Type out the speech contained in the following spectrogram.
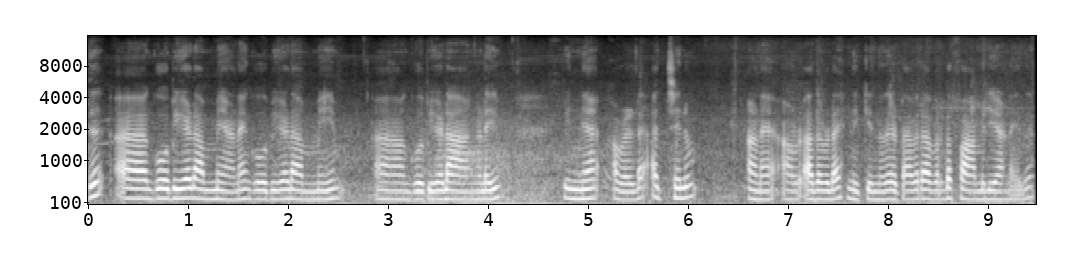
ഇത് ഗോപികയുടെ അമ്മയാണ്. ഗോപികയുടെ അമ്മയും ഗോപികയുടെ ആങ്ങളയും പിന്നെ അവളുടെ അച്ഛനും ആണ് അതവിടെ നിൽക്കുന്നത് കേട്ടോ. അവർ അവരുടെ ഫാമിലിയാണ് ഇത്.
